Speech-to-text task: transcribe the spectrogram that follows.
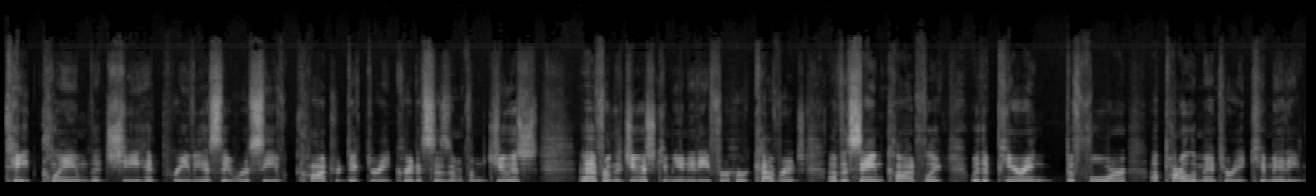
Tait claimed that she had previously received contradictory criticism from Jewish uh, from the Jewish community for her coverage of the same conflict with appearing before a parliamentary committee.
